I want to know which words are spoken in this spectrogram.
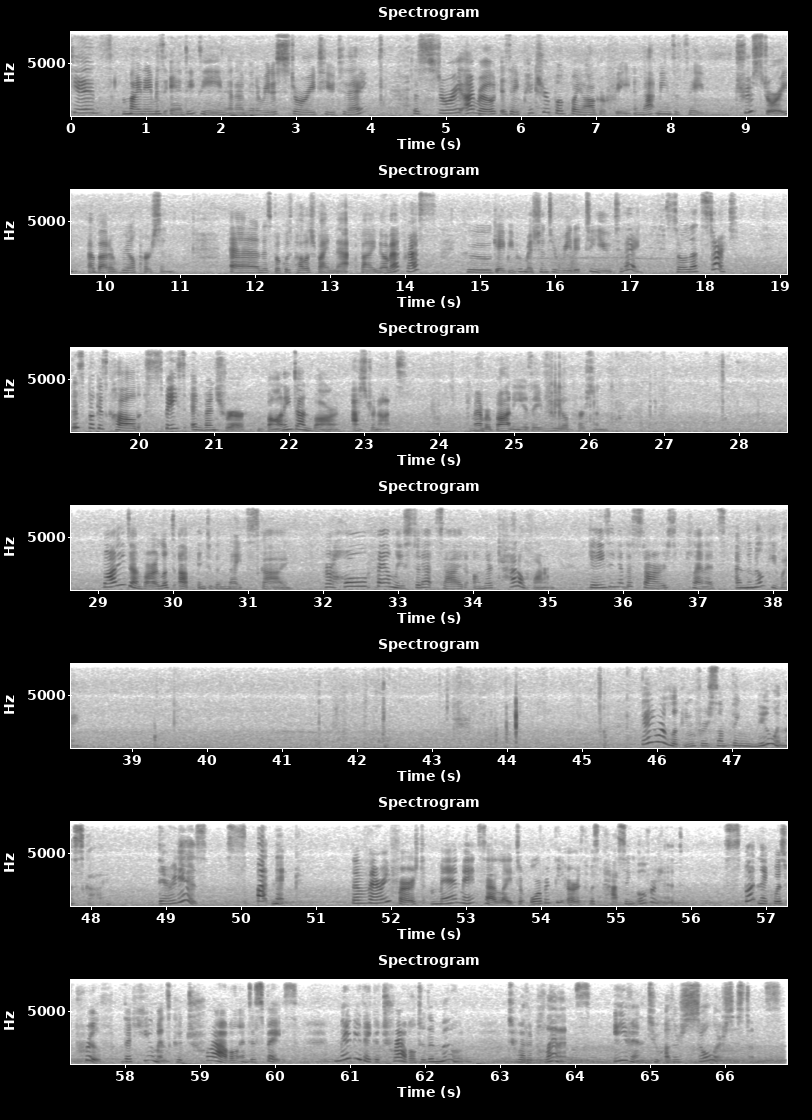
kids, my name is Andi Diehn and I'm going to read a story to you today. The story I wrote is a picture book biography and that means it's a true story about a real person. And this book was published by, by Nomad Press who gave me permission to read it to you today. So let's start. This book is called Space Adventurer, Bonnie Dunbar, Astronaut. Remember, Bonnie is a real person. Bonnie Dunbar looked up into the night sky. Her whole family stood outside on their cattle farm, gazing at the stars, planets, and the Milky Way. They were looking for something new in the sky. There it is, Sputnik. The very first man-made satellite to orbit the Earth was passing overhead. Sputnik was proof that humans could travel into space. Maybe they could travel to the moon, to other planets, even to other solar systems.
